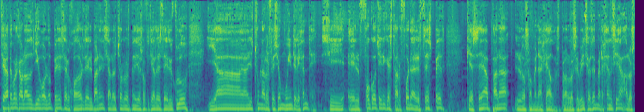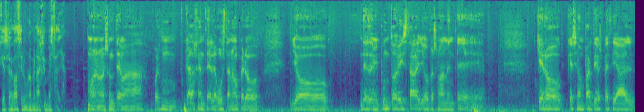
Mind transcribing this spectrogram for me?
Fíjate porque ha hablado Diego López, el jugador del Valencia, lo ha hecho los medios oficiales del club y ha hecho una reflexión muy inteligente. Si el foco tiene que estar fuera del césped, que sea para los homenajeados, para los servicios de emergencia a los que se le va a hacer un homenaje en Mestalla. Bueno, es un tema pues que a la gente le gusta, ¿no? Pero yo, desde mi punto de vista, yo personalmente eh, quiero que sea un partido especial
